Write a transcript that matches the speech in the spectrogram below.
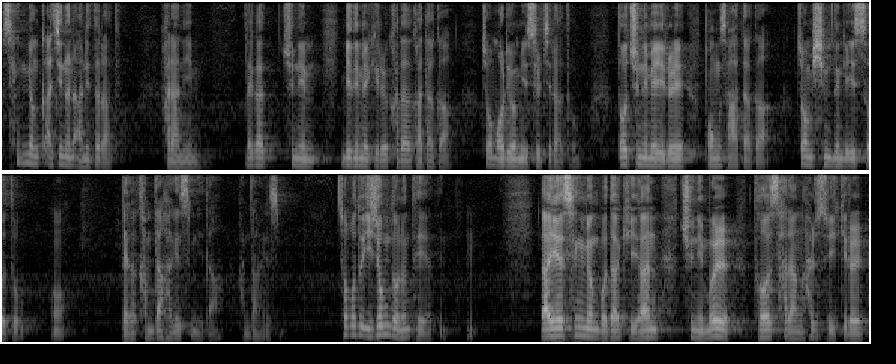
생명까지는 아니더라도 하나님 내가 주님 믿음의 길을 가다 가다가 좀 어려움이 있을지라도 또 주님의 일을 봉사하다가 좀 힘든 게 있어도 어, 내가 감당하겠습니다. 감당하겠습니다. 적어도 이 정도는 돼야 돼. 음. 나의 생명보다 귀한 주님을 더 사랑할 수 있기를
